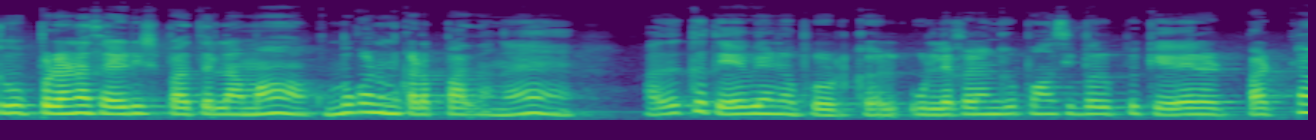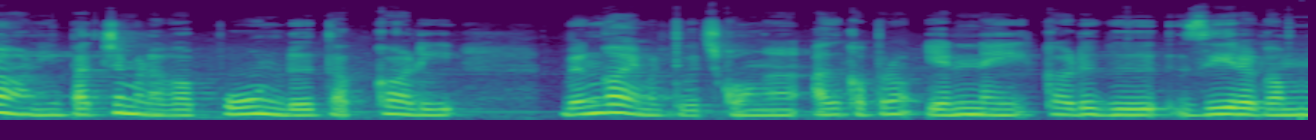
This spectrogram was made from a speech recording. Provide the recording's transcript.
சூப்பரான சைடிஷ் பார்த்துடலாமா? கும்பகோணம் கடப்பாதாங்க. அதுக்கு தேவையான பொருட்கள் உருளைக்கிழங்கு பாசிப்பருப்பு கேரட் பட்டாணி பச்சை மிளகாய் பூண்டு தக்காளி வெங்காயம் எடுத்து வச்சுக்கோங்க. அதுக்கப்புறம் எண்ணெய் கடுகு சீரகம்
